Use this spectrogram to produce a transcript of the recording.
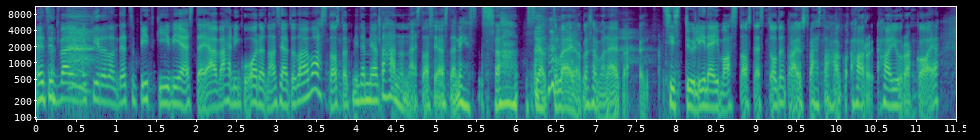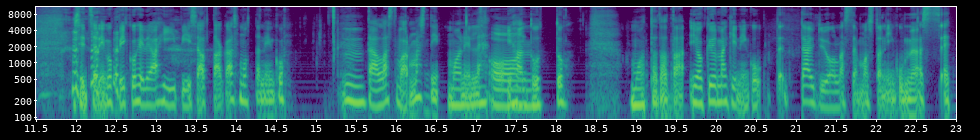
Että sitten välillä kirjoitan että pitkiä viestejä ja vähän niin kuin odotan sieltä jotain vastausta, että mitä mieltä hän on näistä asioista, niin sieltä tulee joku semmoinen, että siis tyyliin ei vastausta ja sitten otetaan just vähän sitä hajurakoa ja sitten se niin kuin pikkuhiljaa hiipii sieltä takaisin, mutta niin kuin mm. tällaista varmasti monille on. ihan tuttu. Mutta tota, joo, kyllä mäkin niinku, täytyy olla semmoista niinku myös, että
